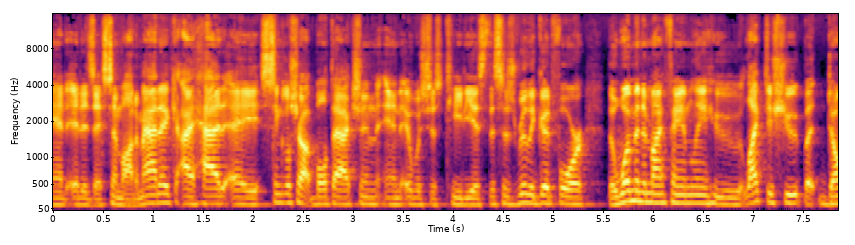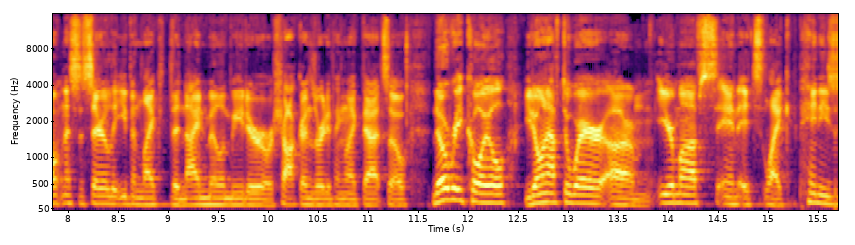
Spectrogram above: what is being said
and it is a semi-automatic. I had a single shot bolt action and it was just tedious. This is really good for the women in my family who like to shoot but don't necessarily even like the nine millimeter or shotguns or anything like that. So no recoil. You don't have to wear um, earmuffs and it's like pennies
